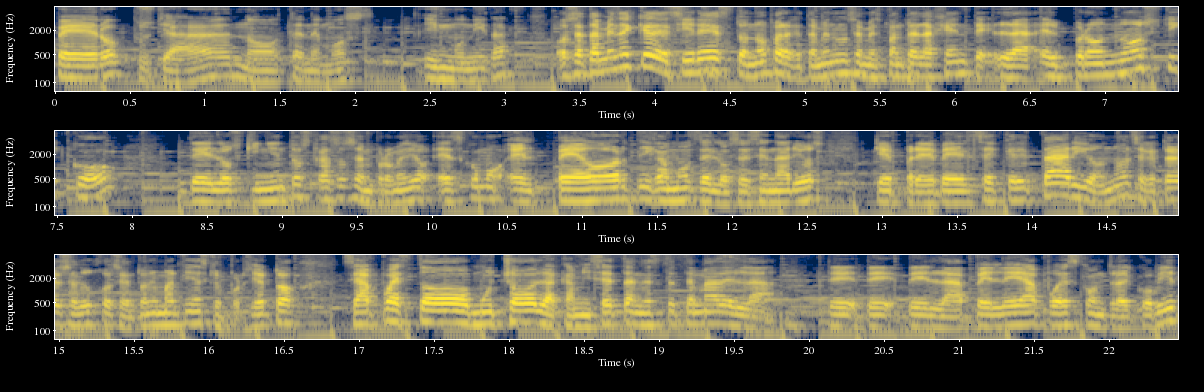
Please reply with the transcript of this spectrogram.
Pero pues ya no tenemos inmunidad. O sea, también hay que decir esto, ¿no? Para que también no se me espante la gente. El pronóstico de los 500 casos en promedio es como el peor, digamos, de los escenarios que prevé el secretario, ¿no? El secretario de Salud, José Antonio Martínez, que por cierto se ha puesto mucho la camiseta en este tema de la de, de- de la pelea pues contra el COVID.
